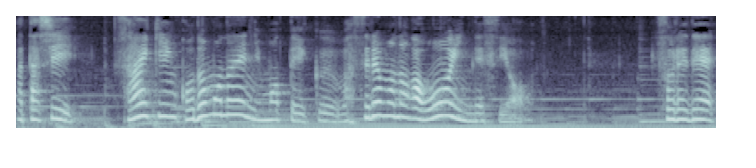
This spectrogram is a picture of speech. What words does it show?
私最近子供の園に持っていく忘れ物が多いんですよ。それで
